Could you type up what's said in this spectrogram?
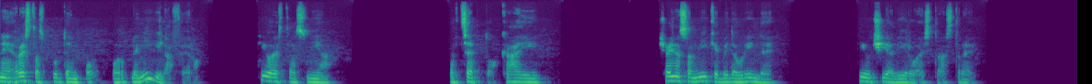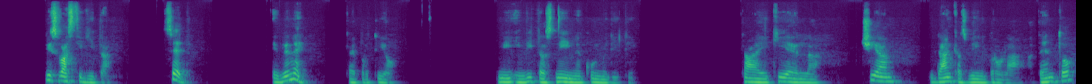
ne restas spu tempo por plenigi la fero Tio estas mia percepto, kai ŝajnas al mi ke bedaurinde tiu ĉi aliro estas tre disvastigita. Sed, eble ne, kai pro tio mi invitas nin kun mediti. Kai kiel ciam dankas vin pro la atento,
